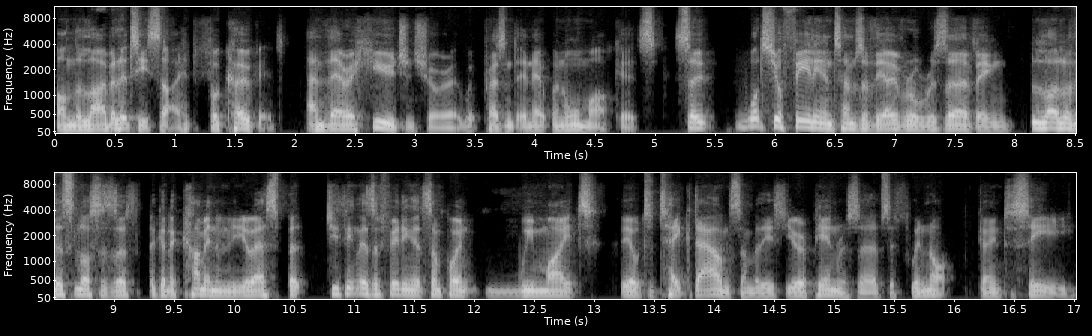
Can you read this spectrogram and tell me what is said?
on the liability side for COVID. And they're a huge insurer present in, in all markets. So, what's your feeling in terms of the overall reserving? A lot of this losses are, are going to come in in the US, but do you think there's a feeling at some point we might be able to take down some of these European reserves if we're not going to see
